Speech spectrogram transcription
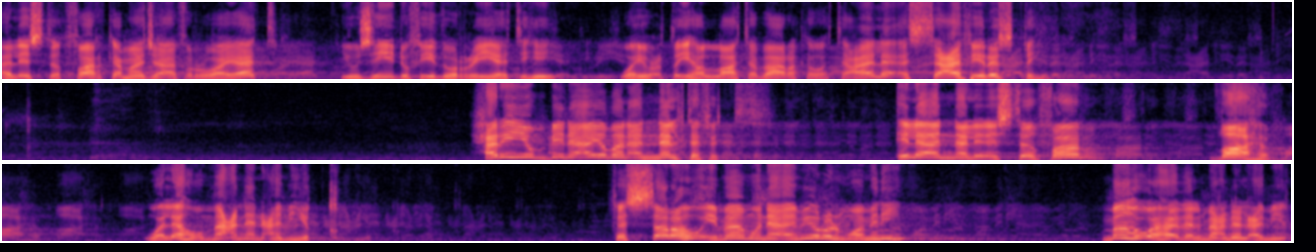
الاستغفار كما جاء في الروايات يزيد في ذريته ويعطيها الله تبارك وتعالى السعة في رزقه. حري بنا أيضا أن نلتفت إلى أن للاستغفار ظاهر وله معنى عميق. فسره إمامنا أمير المؤمنين. ما هو هذا المعنى العميق؟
